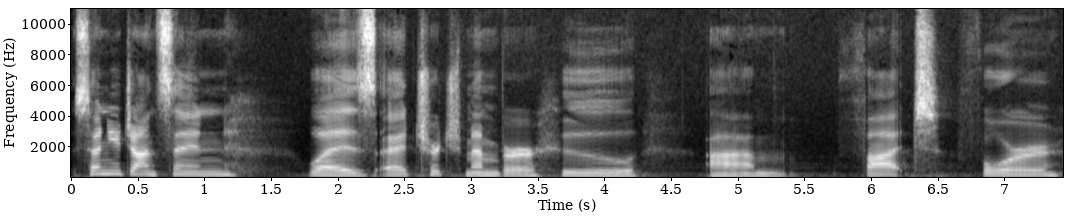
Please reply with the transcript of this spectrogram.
Sonia Johnson was a church member who um, fought for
